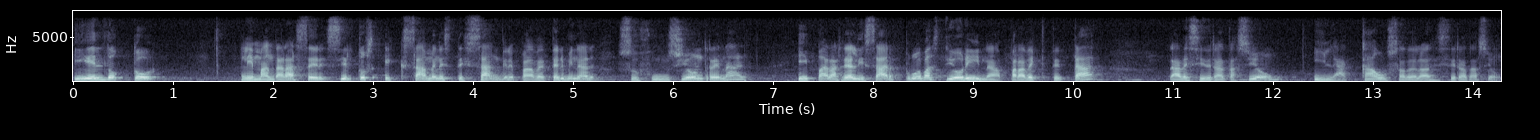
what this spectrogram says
Y el doctor le mandará hacer ciertos exámenes de sangre para determinar su función renal y para realizar pruebas de orina para detectar la deshidratación y la causa de la deshidratación.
